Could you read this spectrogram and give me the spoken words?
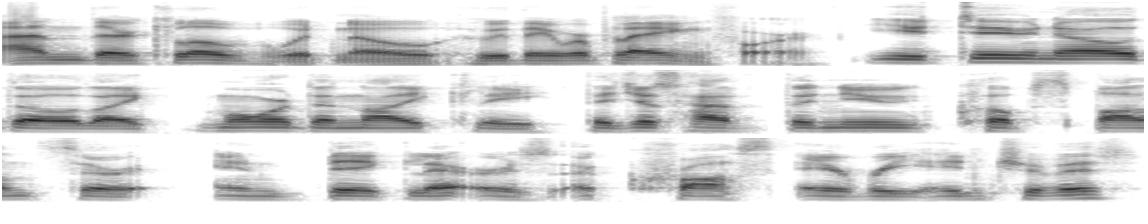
And their club would know who they were playing for. You do know though, like more than likely, they just have the new club sponsor in big letters across every inch of it.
